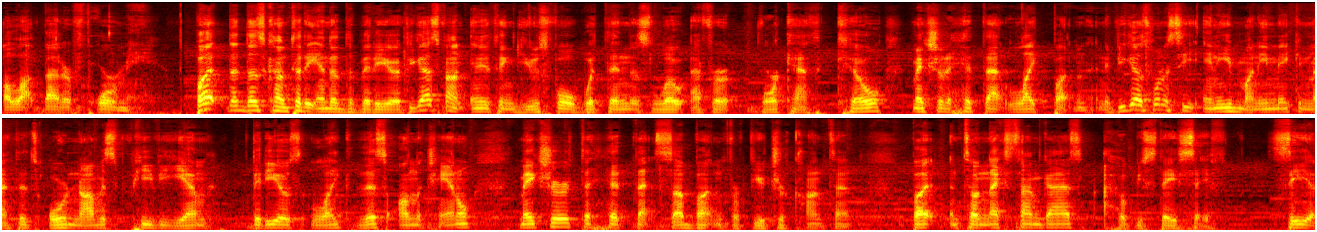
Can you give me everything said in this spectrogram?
a lot better for me. But that does come to the end of the video. If you guys found anything useful within this low effort Vorkath kill, make sure to hit that like button. And if you guys want to see any money making methods or novice PVM videos like this on the channel, make sure to hit that sub button for future content. But until next time, guys, I hope you stay safe. See ya.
